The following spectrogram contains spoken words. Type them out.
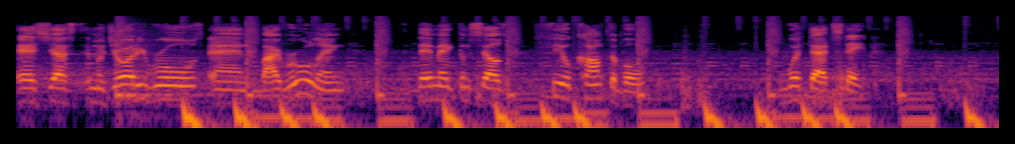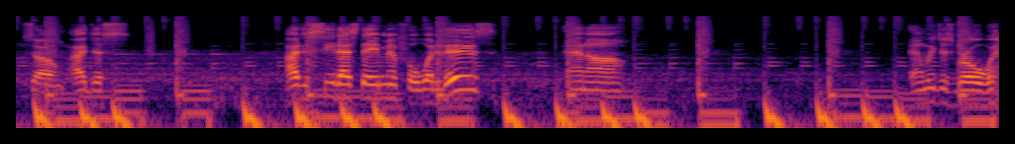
it's just majority rules, and by ruling, they make themselves feel comfortable with that statement. So I just I just see that statement for what it is, and uh, and we just roll with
